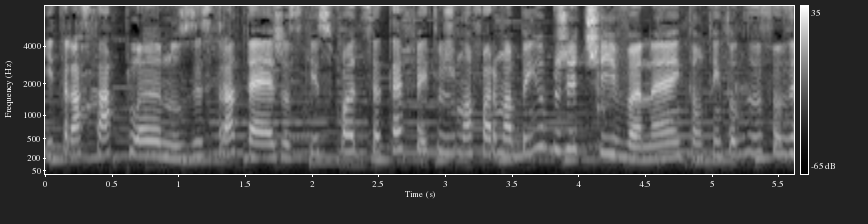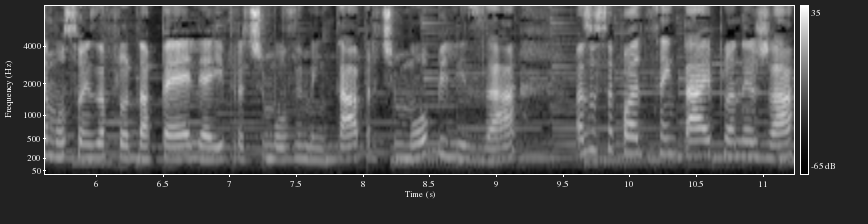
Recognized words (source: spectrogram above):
e traçar planos, estratégias, que isso pode ser até feito de uma forma bem objetiva, né? Então, tem todas essas emoções à flor da pele aí para te movimentar, para te mobilizar mas você pode sentar e planejar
